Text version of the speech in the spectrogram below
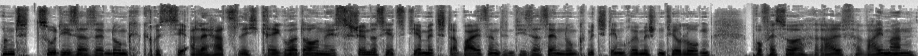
Und zu dieser Sendung grüßt Sie alle herzlich Gregor Dornis. Schön, dass Sie jetzt hier mit dabei sind in dieser Sendung mit dem römischen Theologen Professor Ralf Weimann.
